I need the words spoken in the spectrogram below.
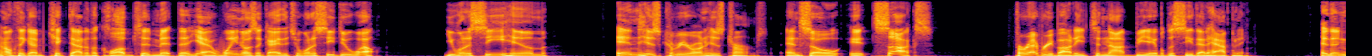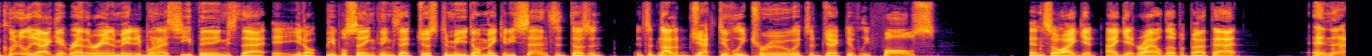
I don't think I'm kicked out of the club to admit that, yeah, Waino's a guy that you want to see do well. You want to see him end his career on his terms. And so it sucks for everybody to not be able to see that happening. And then clearly I get rather animated when I see things that, eh, you know, people saying things that just to me don't make any sense. It doesn't, it's not objectively true, it's objectively false. And so I get, I get riled up about that. And then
